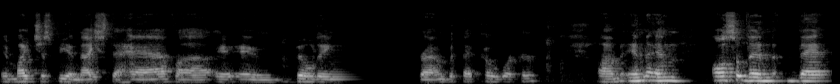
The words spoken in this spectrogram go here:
It might just be a nice to have uh, in building ground with that coworker. Um, and then also then that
